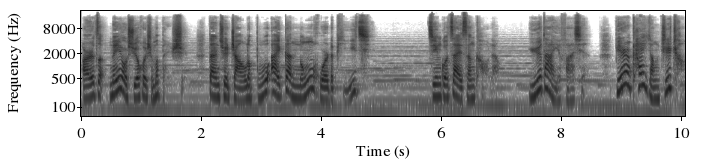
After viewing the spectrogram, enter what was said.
儿子没有学会什么本事。但却长了不爱干农活的脾气。经过再三考量，于大爷发现，别人开养殖场、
